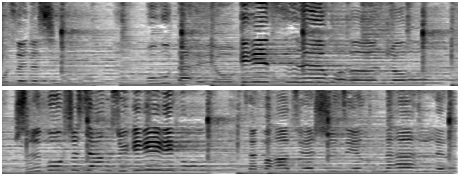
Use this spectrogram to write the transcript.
破碎的心不带有一丝温柔。是不是相聚以后才发觉时间很难留？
